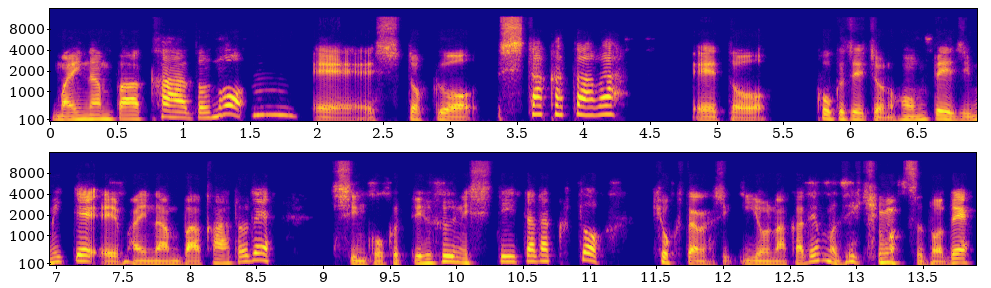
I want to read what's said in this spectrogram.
マイナンバーカードのうんえー取得をした方は、えっ、と、国税庁のホームページ見て、えーマイナンバーカードで申告っていう風にしていただくと、極端な話、夜中でもできますので、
